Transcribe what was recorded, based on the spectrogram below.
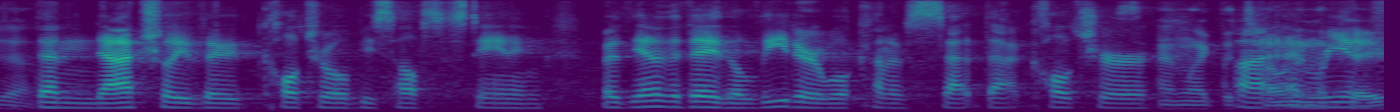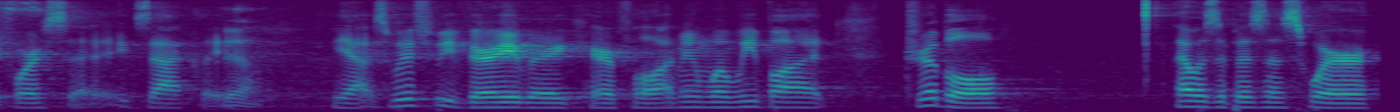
Yeah. then naturally the culture will be self sustaining. But at the end of the day, the leader will kind of set that culture And, like, the uh, tone and and the pace. reinforce it. Exactly. Yeah. Yeah, so we have to be very, very careful. I mean, when we bought Dribbble, that was a business where,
